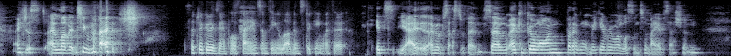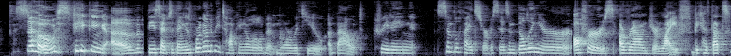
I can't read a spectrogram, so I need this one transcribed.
I just I love it too much. Such a good example of finding something you love and sticking with it. It's yeah, I'm obsessed with it. So I could go on, but I won't make everyone listen to my obsession. So, speaking of these types of things, we're going to be talking a little bit more with you about creating simplified services and building your offers around your life because that's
